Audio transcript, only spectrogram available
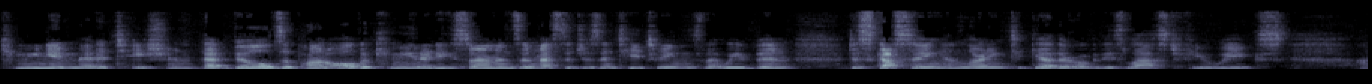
communion meditation that builds upon all the community sermons and messages and teachings that we've been discussing and learning together over these last few weeks. uh,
